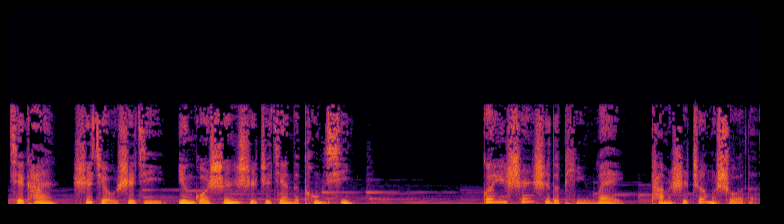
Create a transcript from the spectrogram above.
且看十九世纪英国绅士之间的通信。关于绅士的品味，他们是这么说的：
